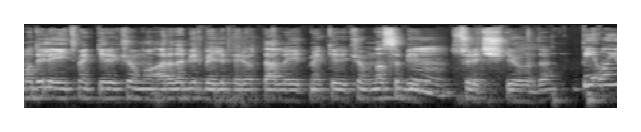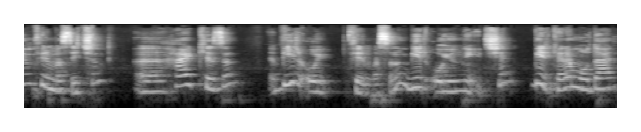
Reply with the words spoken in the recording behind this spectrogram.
modeli eğitmek gerekiyor mu? Arada bir belli periyotlarla eğitmek gerekiyor mu? Nasıl bir Hı. süreç işliyor orada? bir oyun firması için e, herkesin bir oyun firmasının bir oyunu için bir kere model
